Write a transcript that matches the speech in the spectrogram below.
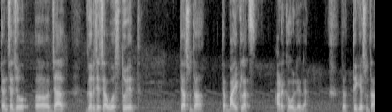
त्यांच्या जो ज्या गरजेच्या वस्तू आहेत त्यासुद्धा त्या बाईकलाच अडकवलेल्या. तर तिघेसुद्धा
